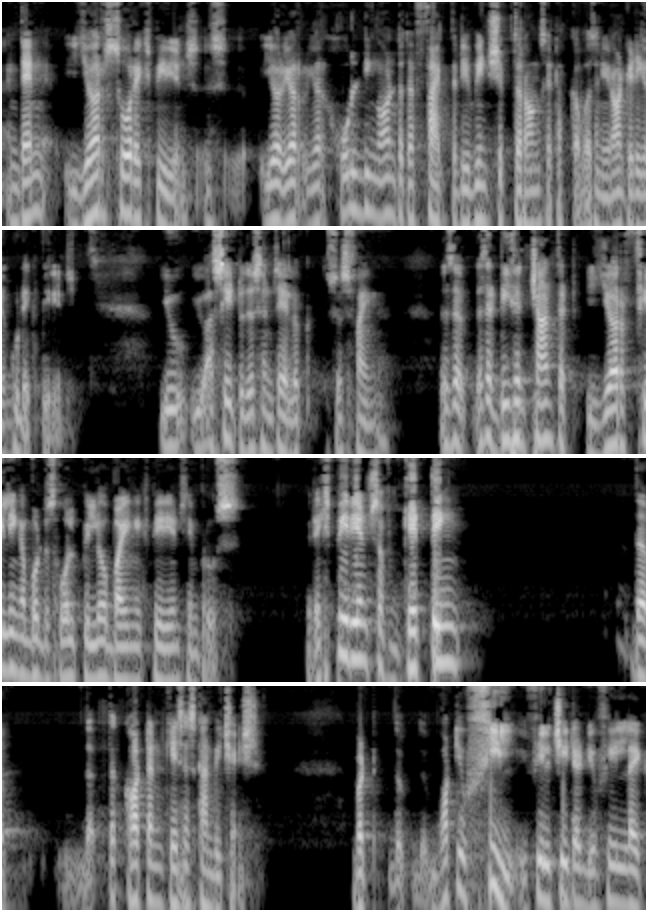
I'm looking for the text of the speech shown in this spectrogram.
and then your sore experience is you're, you're, you're holding on to the fact that you've been shipped the wrong set of covers and you're not getting a good experience. You, you accede to this and say, look, this is fine. there's a there's a decent chance that your feeling about this whole pillow buying experience improves. The experience of getting the the, the cotton cases can't be changed. But the, the, what you feel, you feel cheated, you feel like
